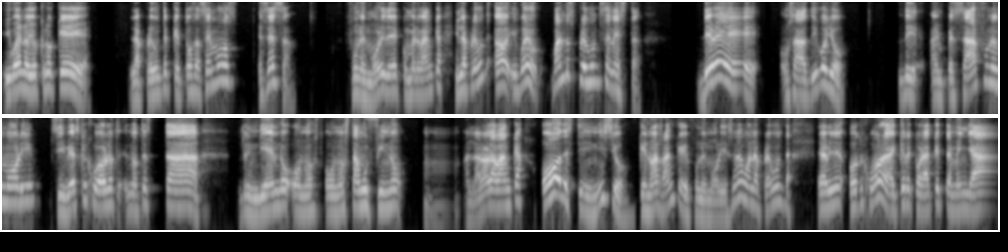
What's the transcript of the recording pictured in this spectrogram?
Y bueno, yo creo que la pregunta que todos hacemos es esa. Funes Mori debe comer banca. Y la pregunta, ah, y bueno, van dos preguntas en esta. Debe, o sea, digo yo, de a empezar Funes Mori, si ves que el jugador no te está rindiendo o no, o no está muy fino, andar a la banca o desde el inicio, que no arranque Funes Mori? Es una buena pregunta. viene otro jugador, hay que recordar que también ya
